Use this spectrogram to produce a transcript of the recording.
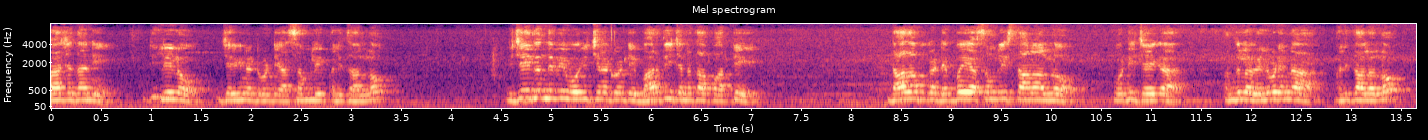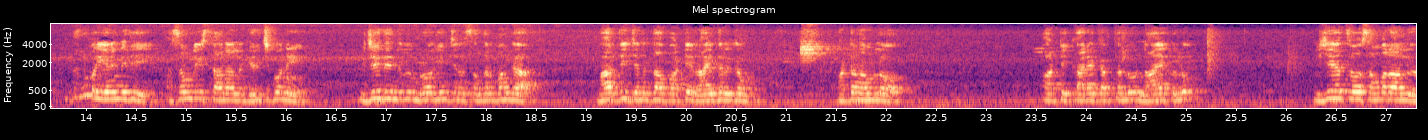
రాజధాని ఢిల్లీలో జరిగినటువంటి అసెంబ్లీ ఫలితాల్లో విజయదుందుబి మోగించినటువంటి భారతీయ జనతా పార్టీ దాదాపుగా డెబ్బై అసెంబ్లీ స్థానాల్లో పోటీ చేయగా అందులో వెలువడిన ఫలితాలలో నలభై ఎనిమిది అసెంబ్లీ స్థానాలు గెలుచుకొని విజయదుందుబి మ్రోగించిన సందర్భంగా భారతీయ జనతా పార్టీ రాయదుర్గం పట్టణంలో పార్టీ కార్యకర్తలు నాయకులు విజయోత్సవ సంబరాలు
